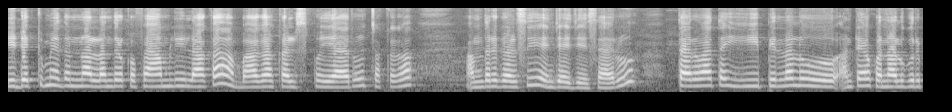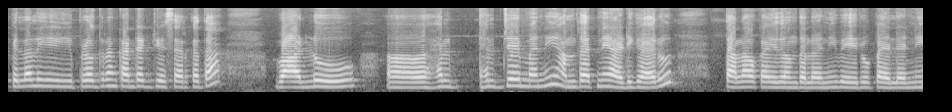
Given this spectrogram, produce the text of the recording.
ఈ డెక్ మీద ఉన్న వాళ్ళందరూ ఒక ఫ్యామిలీ లాగా బాగా కలిసిపోయారు. చక్కగా అందరు కలిసి ఎంజాయ్ చేశారు. తర్వాత ఈ పిల్లలు అంటే ఒక నలుగురు పిల్లలు ఈ ప్రోగ్రాం కండక్ట్ చేశారు కదా. వాళ్ళు హెల్ప్ హెల్ప్ చేయమని అందరినీ అడిగారు. తలా ఒక ఐదు వందలని వెయ్యి రూపాయలని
